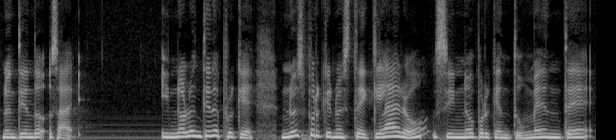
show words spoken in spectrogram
no entiendo, o sea, y no lo entiendes porque no es porque no esté claro, sino porque en tu mente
